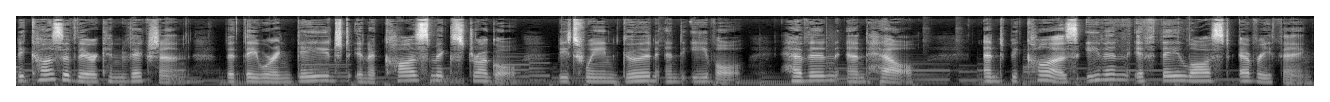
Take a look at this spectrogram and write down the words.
because of their conviction that they were engaged in a cosmic struggle between good and evil, heaven and hell, and because even if they lost everything,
